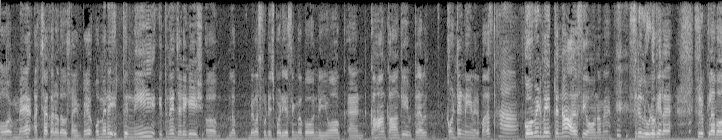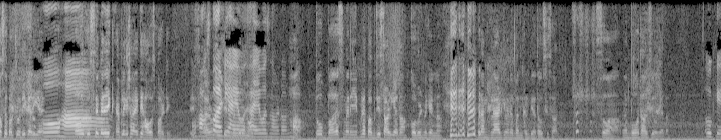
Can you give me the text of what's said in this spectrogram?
और मैं अच्छा कर रहा था उस टाइम पे और मैंने इतनी इतने जगह की मतलब मेरे पास फुटेज पड़ी है सिंगापुर न्यूयॉर्क एंड कहाँ कहाँ की ट्रैवल कंटेंट नहीं है मेरे पास. हाँ. कोविड में इतना आलसी हुआ ना मैं. सिर्फ़ लूडो खेला है. सिर्फ़ क्लब हाउस से बकचोदी करी है. ओ हाँ. और उससे पहले एक एप्लीकेशन आई थी house party house party I was not on हाँ तो बस मैंने मैंने पबजी स्टार्ट किया था कोविड में खेलना। बट आई एम ग्लैड कि मैंने बंद कर दिया था उसी साल। सो हाँ मैं बहुत आलसी हो गया था। Okay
